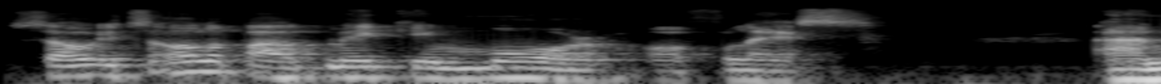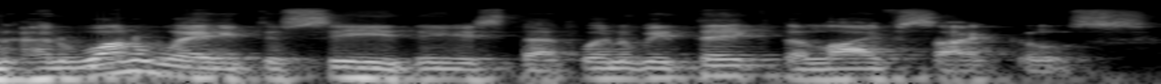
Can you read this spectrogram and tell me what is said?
So it's all about making more of less. And, and one way to see this that when we take the life cycles,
